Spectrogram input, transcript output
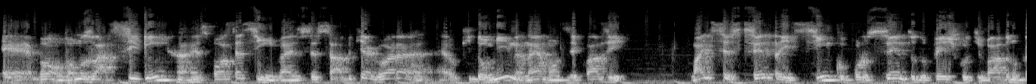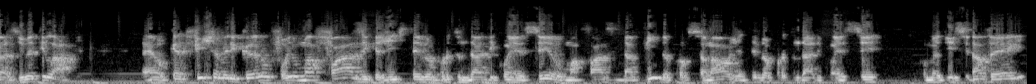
É, bom, vamos lá. Sim, a resposta é sim, mas você sabe que agora é o que domina, né? Vamos dizer, quase mais de 65% do peixe cultivado no Brasil é tilápia. É, o catfish americano foi uma fase que a gente teve a oportunidade de conhecer, uma fase da vida profissional, a gente teve a oportunidade de conhecer, como eu disse, na VEG.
